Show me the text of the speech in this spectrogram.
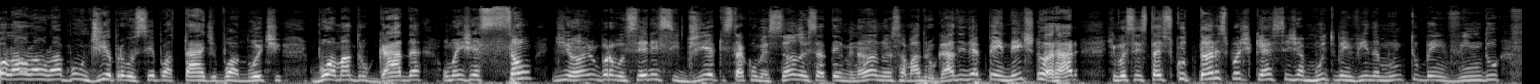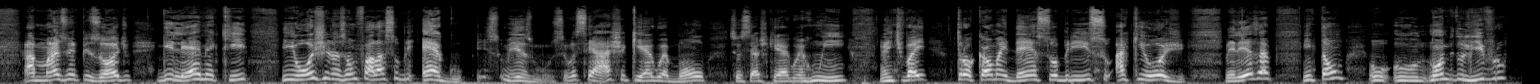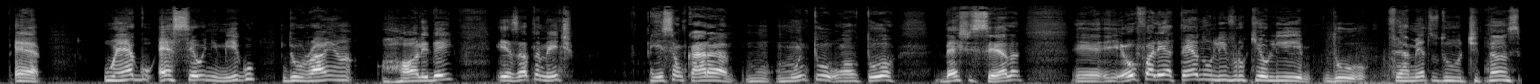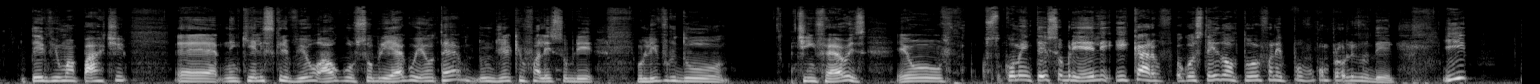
Olá, olá, olá, bom dia para você, boa tarde, boa noite, boa madrugada, uma injeção de ânimo para você nesse dia que está começando, está terminando, nessa madrugada, independente do horário que você está escutando esse podcast, seja muito bem-vinda, muito bem-vindo a mais um episódio. Guilherme aqui e hoje nós vamos falar sobre ego. Isso mesmo, se você acha que ego é bom, se você acha que ego é ruim, a gente vai trocar uma ideia sobre isso aqui hoje, beleza? Então, o, o nome do livro é O Ego é Seu Inimigo, do Ryan Holiday. Exatamente, esse é um cara muito, um autor best-seller. Eu falei até no livro que eu li do Ferramentas do Titãs, teve uma parte é, em que ele escreveu algo sobre ego. E eu até, um dia que eu falei sobre o livro do Tim Ferriss, eu comentei sobre ele e, cara, eu gostei do autor, eu falei, pô, vou comprar o livro dele. E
